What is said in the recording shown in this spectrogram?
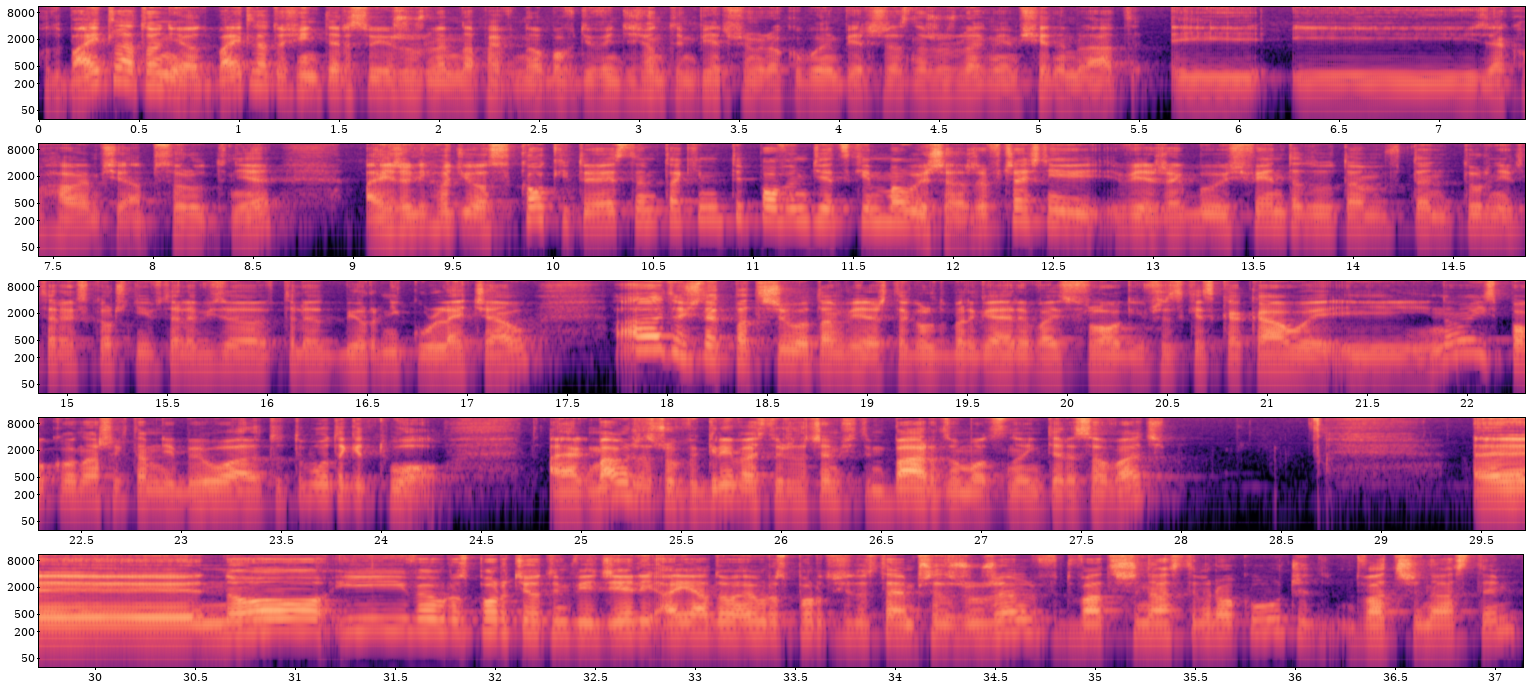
Od Bajtla to nie, od Bajtla to się interesuje żużlem na pewno, bo w 91 roku byłem pierwszy raz na żużlu, jak miałem 7 lat i, i zakochałem się absolutnie. A jeżeli chodzi o skoki, to ja jestem takim typowym dzieckiem małysza, że wcześniej, wiesz, jak były święta, to tam w ten turniej czterech skoczni w, telewizor, w teleodbiorniku leciał, ale to się tak patrzyło, tam wiesz, te Goldbergery, Weissflogi, wszystkie skakały i no i spoko, naszych tam nie było, ale to, to było takie tło. A jak mały zaczął wygrywać, to już zacząłem się tym bardzo mocno interesować. Eee, No i w Eurosporcie o tym wiedzieli, a ja do Eurosportu się dostałem przez Żużel w 2013 roku, czy 2013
